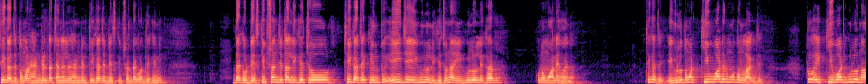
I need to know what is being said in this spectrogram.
ঠিক আছে, তোমার হ্যান্ডেলটা চ্যানেলের হ্যান্ডেল ঠিক আছে ডেসক্রিপশনটা একবার দেখে নিই দেখো ডেসক্রিপশন যেটা লিখেছো, ঠিক আছে, কিন্তু এই যে এইগুলো লিখেছো না, এইগুলো লেখার কোনো মানে হয় না। ঠিক আছে, এগুলো তোমার কিওয়ার্ডের মতন লাগছে। তো এই কিওয়ার্ডগুলো না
